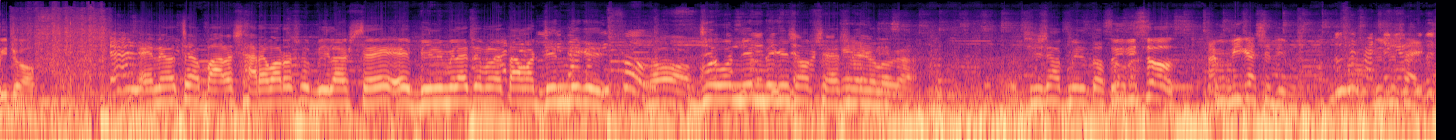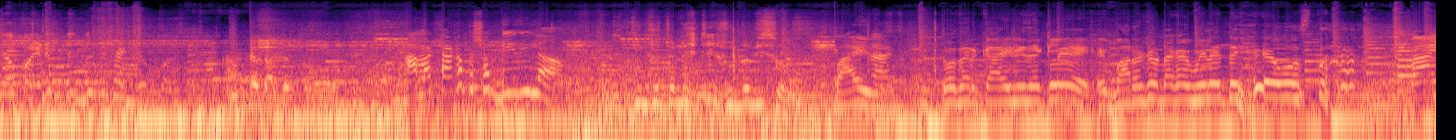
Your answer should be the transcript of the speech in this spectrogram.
ভিডিও অফ এনে হচ্ছে বারো সাড়ে বারোশো বিল আসছে। এই বিল মিলাইতে মিলাইতে আমার জিন্দিগি জীবন জিন্দিগি সব শেষ হয়ে গেল গা। হিসাব মিলতেছে তুই দিছস? আমি বিকাশে দিব। দুশো ষাট টাকা শুধু যোগ করে এটা শুধু দুশো ষাট যোগ করে। আমার টাকা তো সব দিয়ে দিলাম। ভাই তোদের কাহিনী দেখলে বারোশো টাকা মিলাইতে কি অবস্থা? ভাই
